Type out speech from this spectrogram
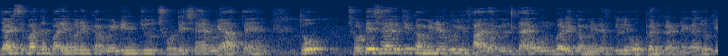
ज़ाहिर सी बात है बड़े बड़े कमेडियन जो छोटे शहर में आते हैं तो छोटे शहर के कमेडियन को ये फ़ायदा मिलता है उन बड़े कमेडियंस के लिए ओपन करने का जो कि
